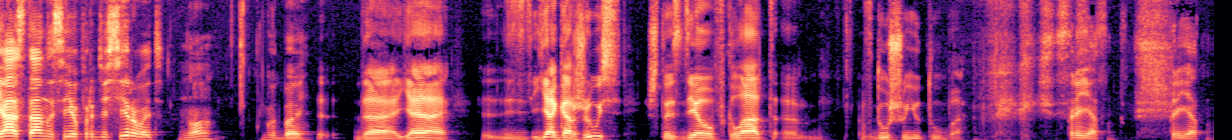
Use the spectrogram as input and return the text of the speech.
Я останусь ее продюсировать, но goodbye. Да, я, я горжусь, что сделал вклад э, в душу Ютуба. Приятно. Приятно.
